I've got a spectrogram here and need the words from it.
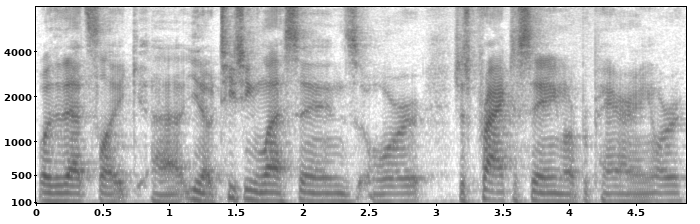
whether that's like uh, you know teaching lessons or just practicing or preparing or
